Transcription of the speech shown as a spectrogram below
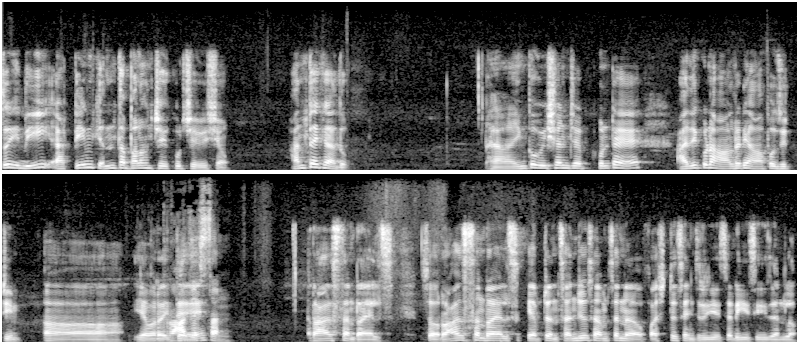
సో ఇది ఆ టీంకి ఎంత బలం చేకూర్చే విషయం. అంతేకాదు ఇంకో విషయం చెప్పుకుంటే అది కూడా ఆల్రెడీ ఆపోజిట్ టీం ఎవరైతే Rajasthan Royals. So Rajasthan Royals captain Sanju Samson first century చేశాడు ఈ సీజన్లో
